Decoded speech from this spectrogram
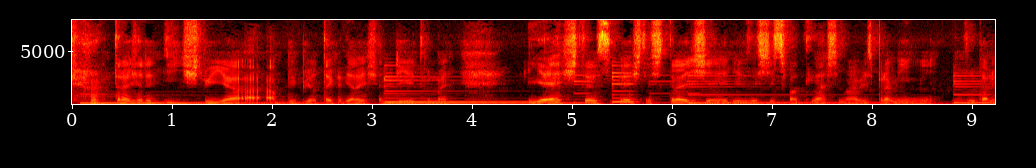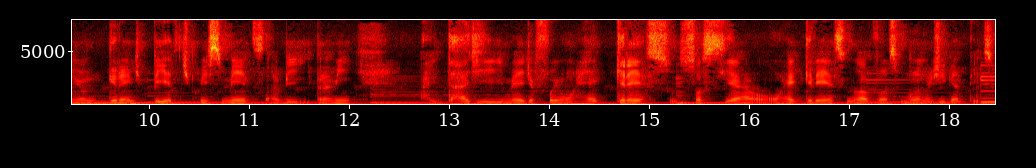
tragédia de destruir a, a, biblioteca de Alexandria e tudo mais. E estas, estas tragédias, estes fatos lastimáveis, para mim, resultaram em uma grande perda de conhecimento, sabe? E para mim, a Idade Média foi um regresso social, um regresso no avanço humano gigantesco.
